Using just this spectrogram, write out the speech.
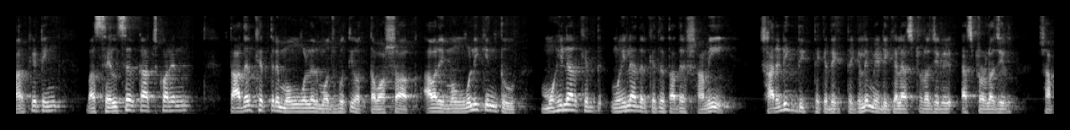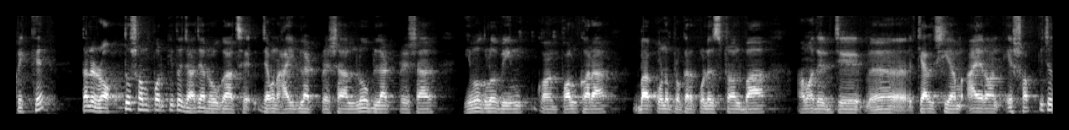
marketing বা সেলসের কাজ করেন, তাদের ক্ষেত্রে মঙ্গলের মজবুতি অত্যাবশ্যক। আবার এই মঙ্গলই কিন্তু মহিলার ক্ষেত্রে, মহিলাদের ক্ষেত্রে তাদের স্বামী শারীরিক দিক থেকে দেখতে গেলে মেডিকেল অ্যাস্ট্রোলজির অ্যাস্ট্রোলজির সাপেক্ষে। তাহলে রক্ত সম্পর্কিত যা যা রোগ আছে, যেমন high blood pressure low blood pressure haemoglobin fall করা বা কোনো প্রকার কোলেস্ট্রল বা আমাদের যে ক্যালসিয়াম আয়রন এ সব কিছু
